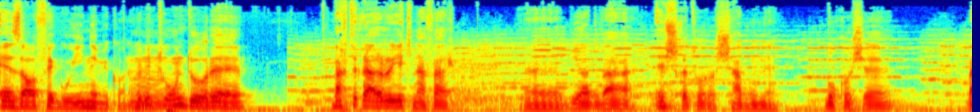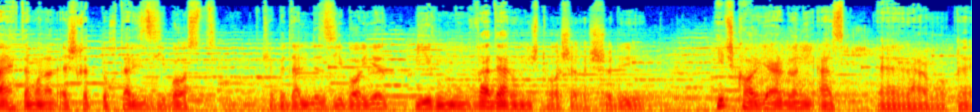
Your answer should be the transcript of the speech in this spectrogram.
اضافه گویی نمی‌کنه. ببین تو اون دوره وقتی قرار یک نفر بیاد و عشق تو رو شبونه بکشه و احتمالا عشق دختری زیباست. که به دلیل زیبایی بیرونی و درونیش تو عاشقش شدی هیچ کارگردانی از در واقع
